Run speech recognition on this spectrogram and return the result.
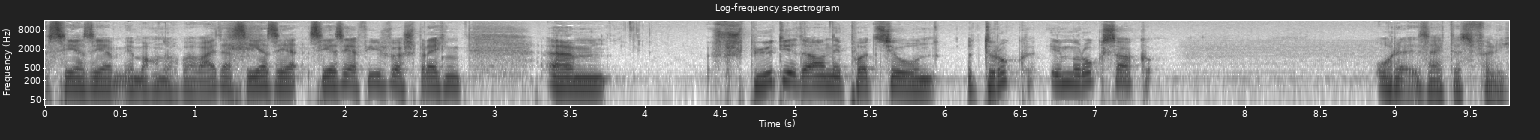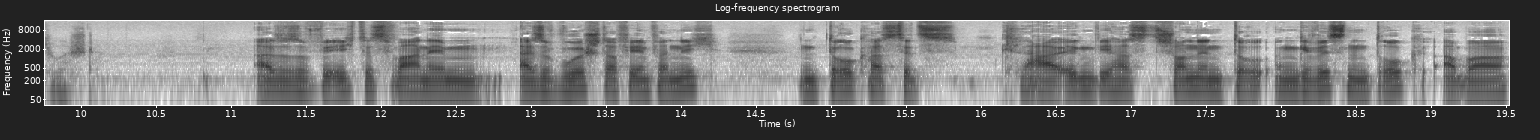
sehr, sehr, wir machen noch mal weiter, sehr, sehr, sehr, sehr vielversprechend. Ähm, spürt ihr da eine Portion Druck im Rucksack oder ist euch das völlig wurscht? Also so wie ich das wahrnehme, also wurscht auf jeden Fall nicht. Ein Druck hast jetzt, klar, irgendwie hast schon einen, einen gewissen Druck, aber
